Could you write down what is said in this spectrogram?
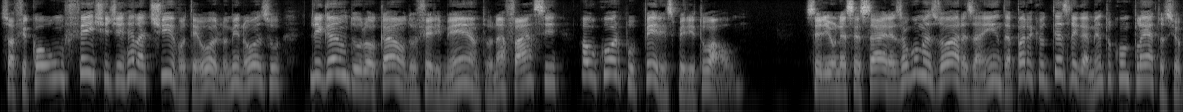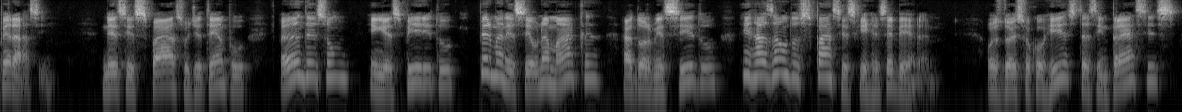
Só ficou um feixe de relativo teor luminoso ligando o local do ferimento, na face, ao corpo perispiritual. Seriam necessárias algumas horas ainda para que o desligamento completo se operasse. Nesse espaço de tempo, Anderson, em espírito, permaneceu na maca, adormecido, em razão dos passes que recebera. Os dois socorristas, em preces,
